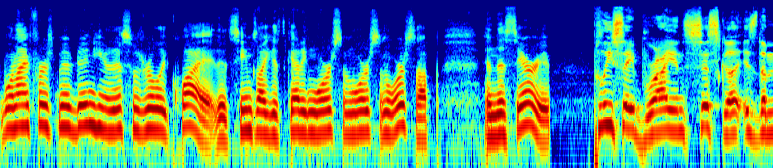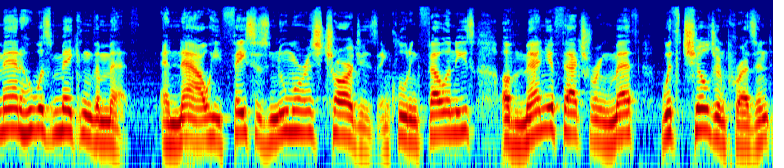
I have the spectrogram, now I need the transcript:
when I first moved in here, this was really quiet. It seems like it's getting worse and worse and worse up in this area. Police say Brian Siska is the man who was making the meth and now he faces numerous charges, including felonies of manufacturing meth with children present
